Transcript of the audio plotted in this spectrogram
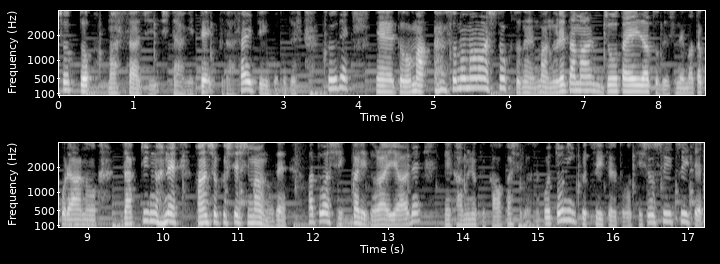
ちょっとマッサージしてあげてくださいということです。それで、えっ、ー、と、まあ、そのまましとくとね、まあ、濡れたま状態だとですね、またこれ、あの、雑菌がね、繁殖してしまうので、あとはしっかりドライヤーでえ髪の毛乾かしてください。これトニックついてるとか化粧水ついて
